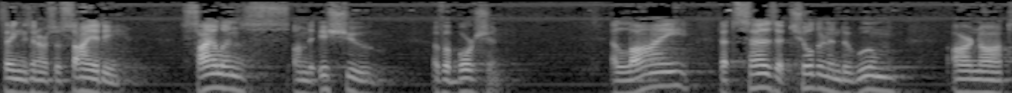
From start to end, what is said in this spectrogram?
things in our society silence on the issue of abortion, a lie that says that children in the womb are not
